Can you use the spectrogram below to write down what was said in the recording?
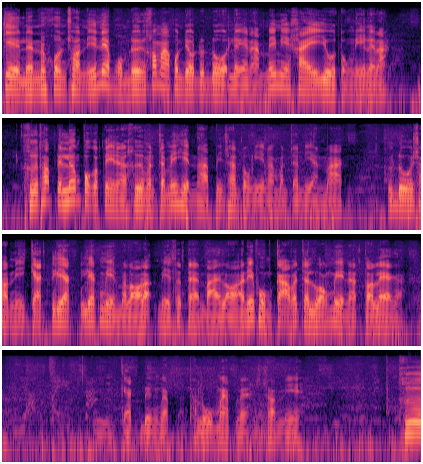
เกตเลยนะทุกคนช็อตนี้เนี่ยผมเดินเข้ามาคนเดียวโดดๆเลยนะไม่มีใครอยู่ตรงนี้เลยนะ คือถ้าเป็นเรื่องปกติเนี่ยคือมันจะไม่เห็นนะครับมิชชั่นตรงนี้นะมันจะเนียนมาก ดูช็อตนี้แก๊กเรียกเรียกเมดมารอละเมดสแตนบายรอ อันนี้ผมกะว่าจะล้วงเมดนะตอนแรกอะนี่แก๊กดึงแบบทะลุแมปเลยช็อตนี้ คือ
